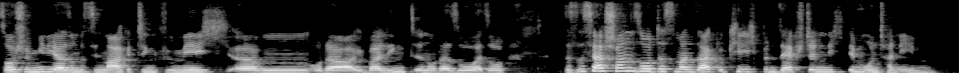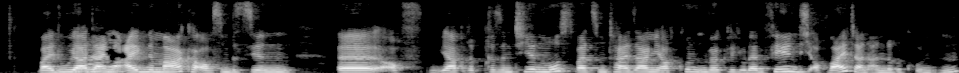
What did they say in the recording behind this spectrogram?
Social Media so ein bisschen Marketing für mich ähm, oder über LinkedIn oder so. Also das ist ja schon so, dass man sagt, okay, ich bin selbstständig im Unternehmen, weil du ja, ja. deine eigene Marke auch so ein bisschen äh, auch ja präsentieren musst, weil zum Teil sagen ja auch Kunden wirklich oder empfehlen dich auch weiter an andere Kunden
